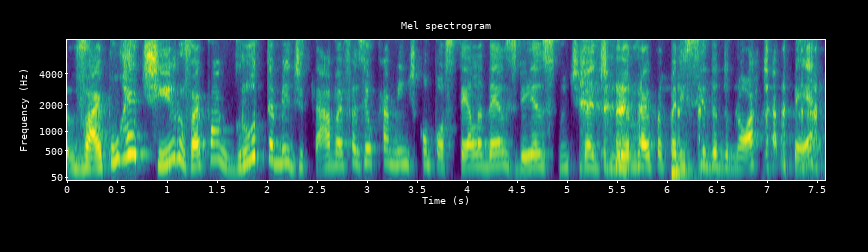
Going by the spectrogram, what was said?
vai para um retiro, vai para uma gruta meditar, vai fazer o caminho de Compostela dez vezes, não tiver dinheiro, vai para Aparecida do Norte a pé,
